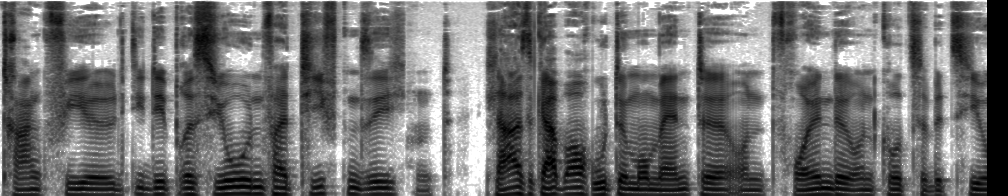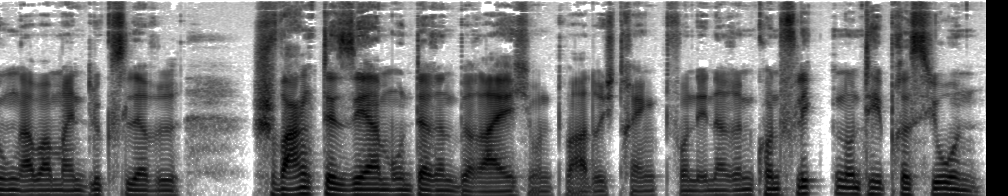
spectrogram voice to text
trank viel, die Depressionen vertieften sich und klar, es gab auch gute Momente und Freunde und kurze Beziehungen, aber mein Glückslevel schwankte sehr im unteren Bereich und war durchtränkt von inneren Konflikten und Depressionen.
